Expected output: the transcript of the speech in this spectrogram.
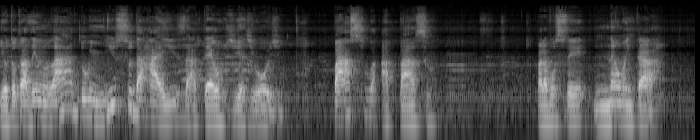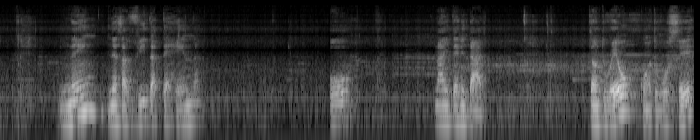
E eu estou trazendo lá do início da raiz até os dias de hoje, passo a passo para você não entrar nem nessa vida terrena ou na eternidade. Tanto eu quanto você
